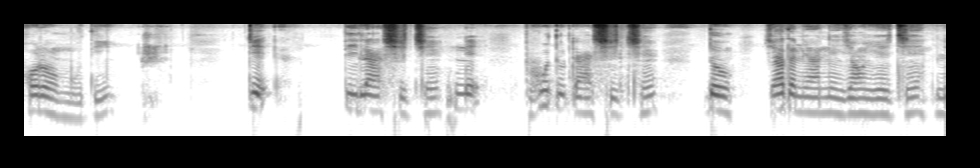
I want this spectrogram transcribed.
ဟောတော်မူသည်၁သီလရှိခြင်း၂ဘုဟုတုတရှိခြင်း၃ရသမျှနှင့်ရောင်ရည်ခြင်း၄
